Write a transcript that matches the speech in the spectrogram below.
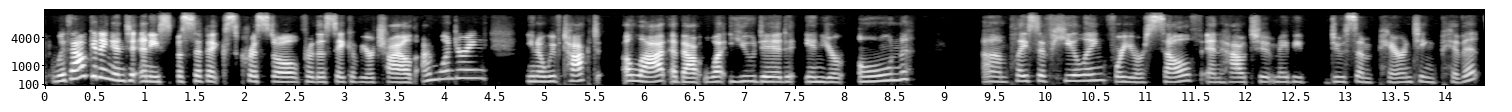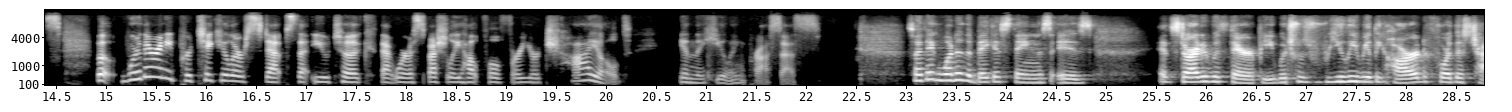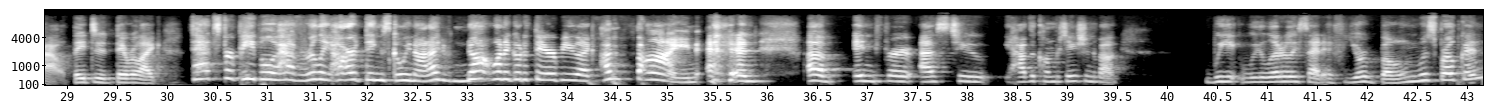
Without getting into any specifics, Crystal, for the sake of your child, I'm wondering you know, we've talked a lot about what you did in your own um, place of healing for yourself and how to maybe do some parenting pivots. But were there any particular steps that you took that were especially helpful for your child in the healing process? So I think one of the biggest things is it started with therapy, which was really, really hard for this child. They did, they were like, that's for people who have really hard things going on. I do not want to go to therapy. Like, I'm fine. And um, and for us to have the conversation about we we literally said if your bone was broken,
